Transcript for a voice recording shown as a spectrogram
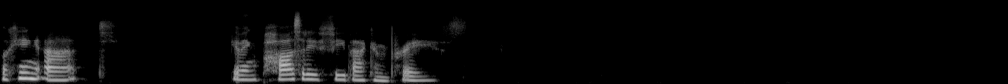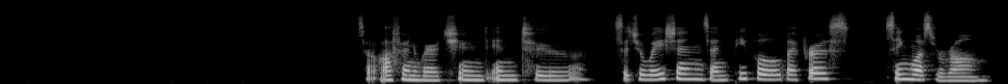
looking at giving positive feedback and praise. So often we're tuned into situations and people by first seeing what's wrong.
